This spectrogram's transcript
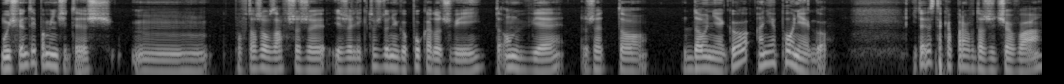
Mój świętej pamięci też mm, powtarzał zawsze, że jeżeli ktoś do niego puka do drzwi, to on wie, że to do niego, a nie po niego. I to jest taka prawda życiowa,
